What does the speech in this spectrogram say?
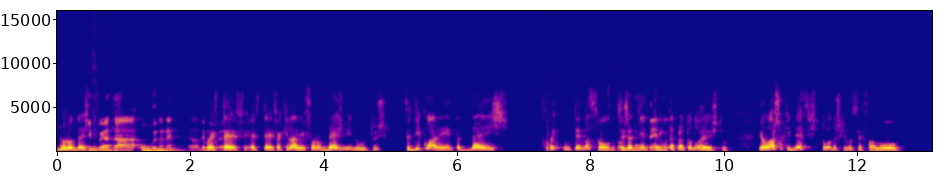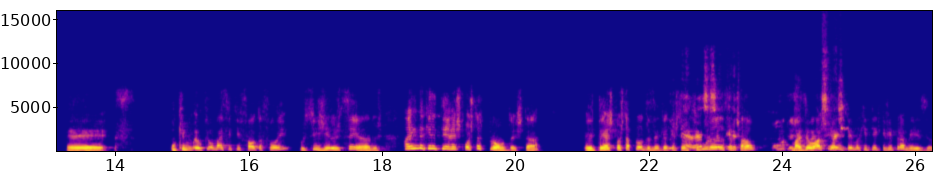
durou 10 minutos. Que foi a da urna, né? Ela demorou... O STF, STF. Aquilo ali foram 10 minutos. De 40, 10 foi um tema só. Você já tinha 30 para todo o resto. Eu acho que desses todos que você falou, é, o, que, o que eu mais senti falta foi os sigilos de 100 anos. Ainda que ele tenha respostas prontas, tá? Ele tem respostas prontas, que é questão de segurança e tal. Prontas, mas eu mas acho que é um tema que tinha que vir para a mesa.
